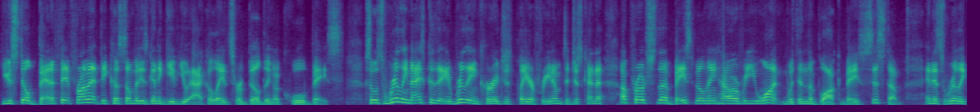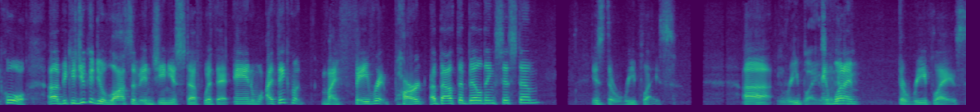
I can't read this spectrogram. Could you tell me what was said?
you still benefit from it because somebody's going to give you accolades for building a cool base. So it's really nice because it really encourages player freedom to just kind of approach the base building however you want within the block based system. And it's really cool uh, because you can do lots of ingenious stuff with it. And I think my, my favorite part about the building system is the replays. Uh, Replays. and what. I'm the replays.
